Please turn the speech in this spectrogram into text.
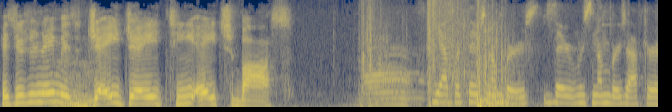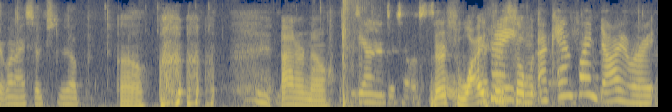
his username is JJTH Boss. Yeah, but there's numbers. There was numbers after it when I searched it up. Oh, I don't know. You don't have to tell us. There's why is there so many? I can't find diorite.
